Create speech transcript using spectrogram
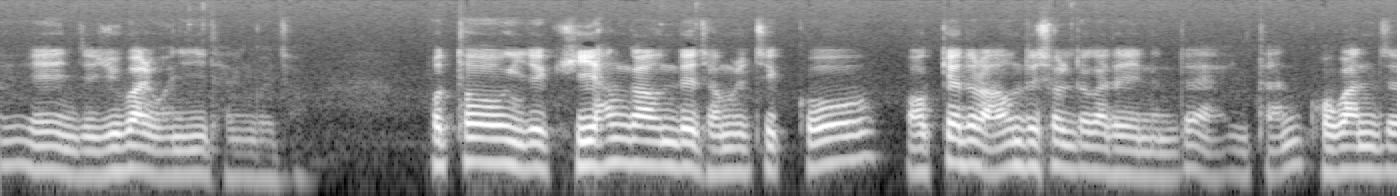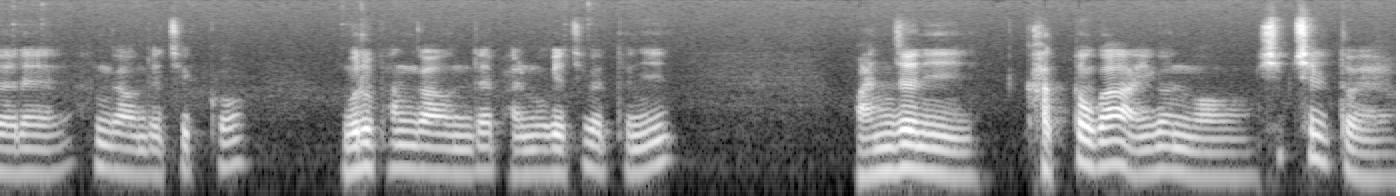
이제 유발 원인이 되는 거죠. 보통 이제 귀 한가운데 점을 찍고 어깨도 라운드 숄더가 되어 있는데 일단 고관절에 한가운데 찍고 무릎 한가운데 발목에 찍었더니 완전히 각도가 이건 뭐 17도예요.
